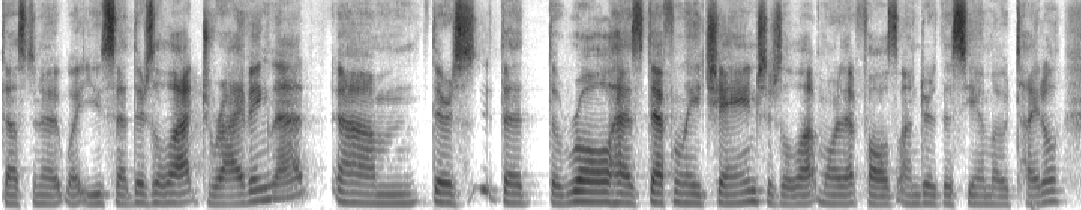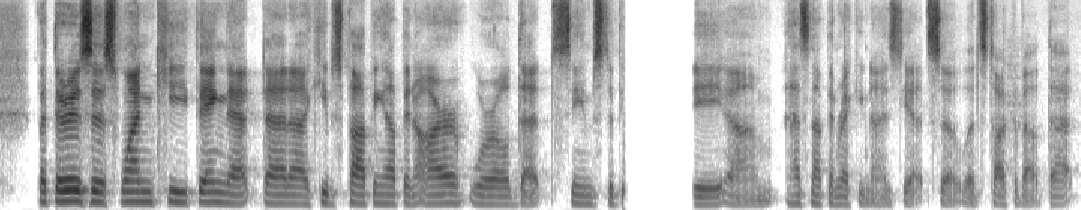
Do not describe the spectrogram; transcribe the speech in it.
Dustin, uh, what you said, there's a lot driving that. Um, there's the the role has definitely changed. There's a lot more that falls under the CMO title, but there is this one key thing that that uh, keeps popping up in our world that seems to be um, has not been recognized yet. So let's talk about that.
